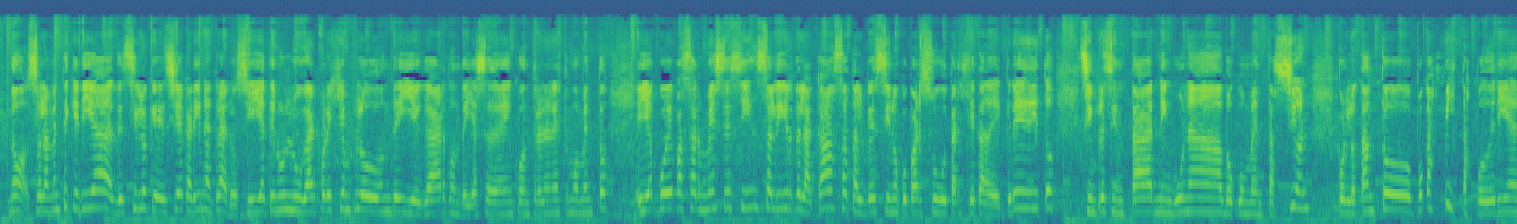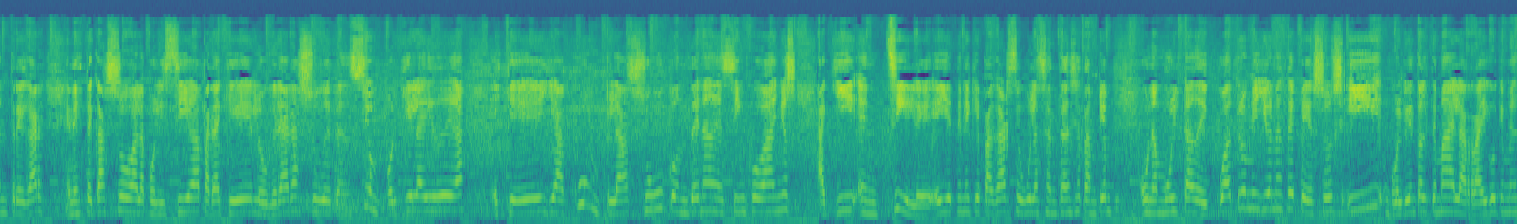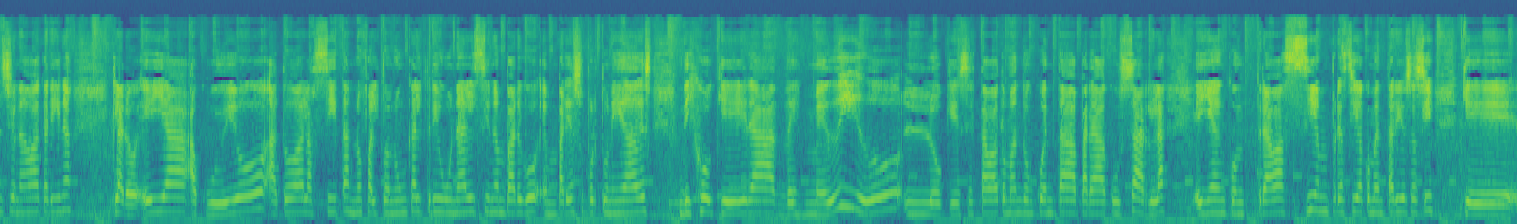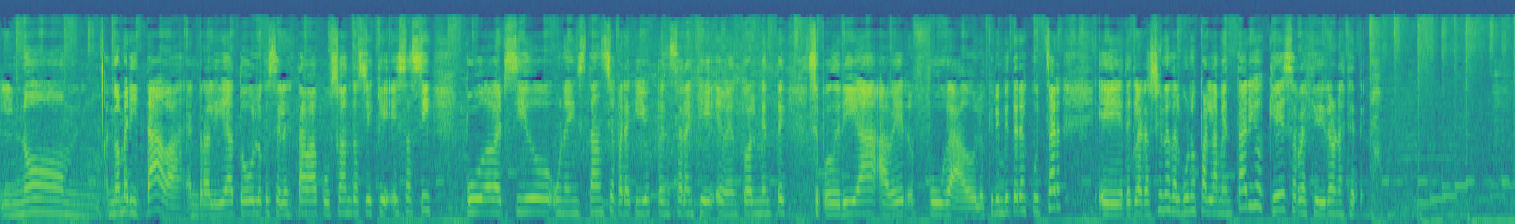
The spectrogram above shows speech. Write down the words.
No, solamente quería decir lo que decía Karina, claro, si ella tiene un lugar, por ejemplo, donde llegar, donde ella se debe encontrar en este momento, ella puede pasar meses sin salir de la casa, tal vez sin ocupar su tarjeta de crédito, sin presentar ninguna documentación, por lo tanto, pocas pistas podría entregar, en este caso, a la policía para que lograra su detención, porque la idea es que ella cumpla su condena de cinco años aquí en Chile. Ella tiene que pagar, según la sentencia, también una multa de cuatro millones de pesos y, volviendo al tema de la algo que mencionaba Karina, claro, ella acudió a todas las citas, no faltó nunca al tribunal, sin embargo, en varias oportunidades dijo que era desmedido lo que se estaba tomando en cuenta para acusarla. Ella encontraba, siempre hacía comentarios así, que no, no meritaba en realidad todo lo que se le estaba acusando, así es que esa sí pudo haber sido una instancia para que ellos pensaran que eventualmente se podría haber fugado. Los quiero invitar a escuchar eh, declaraciones de algunos parlamentarios que se refirieron a este tema.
